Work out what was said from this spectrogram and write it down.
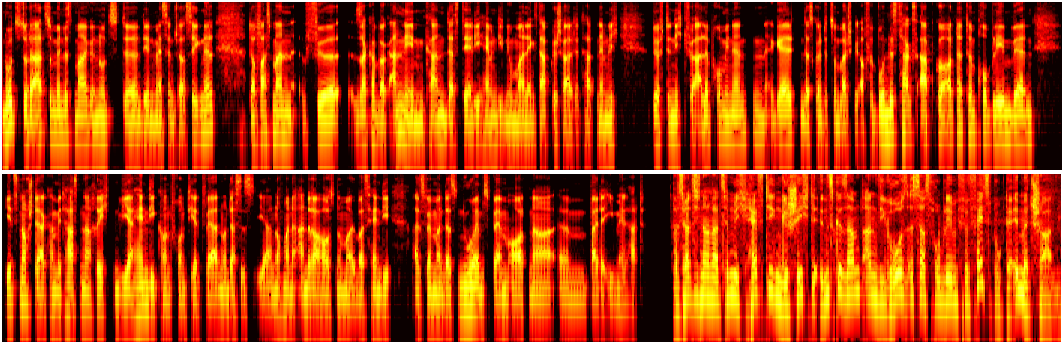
nutzt oder hat zumindest mal genutzt äh, den Messenger Signal. Doch was man für Zuckerberg annehmen kann, dass der die Handynummer längst abgeschaltet hat, nämlich dürfte nicht für alle Prominenten gelten. Das könnte zum Beispiel auch für Bundestagsabgeordnete ein Problem werden, die jetzt noch stärker mit Hassnachrichten via Handy konfrontiert werden. Und das ist ja nochmal eine andere Hausnummer übers Handy, als wenn man das nur im Spam-Ordner ähm, bei der E-Mail hat. Das hört sich nach einer ziemlich heftigen Geschichte insgesamt an. Wie groß ist das Problem für Facebook, der Image-Schaden?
